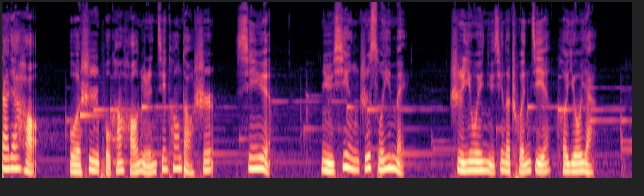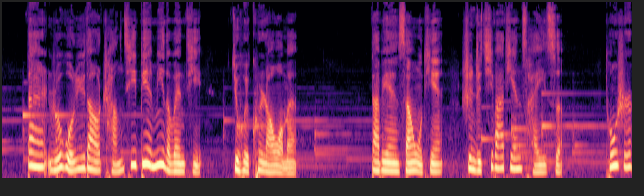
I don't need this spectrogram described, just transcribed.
大家好，我是普康好女人健康导师新月。女性之所以美，是因为女性的纯洁和优雅。但如果遇到长期便秘的问题，就会困扰我们。大便三五天，甚至七八天才一次，同时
